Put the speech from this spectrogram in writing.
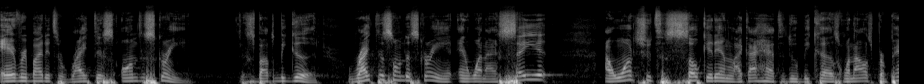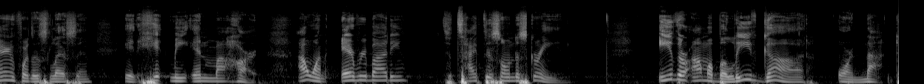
everybody to write this on the screen. This is about to be good. Write this on the screen, and when I say it, I want you to soak it in like I had to do because when I was preparing for this lesson, it hit me in my heart. I want everybody to type this on the screen. Either I'm to believe God or not.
